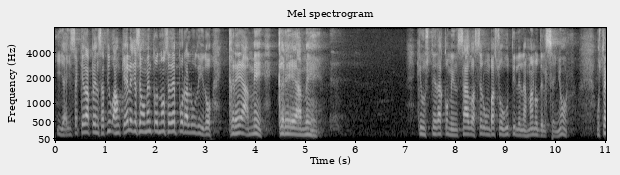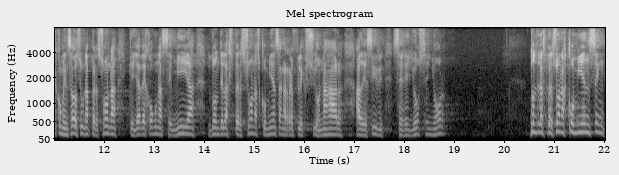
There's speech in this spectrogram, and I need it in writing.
y ahí se queda pensativo. Aunque él en ese momento no se dé por aludido, créame, créame, que usted ha comenzado a ser un vaso útil en las manos del Señor. Usted ha comenzado a ser una persona que ya dejó una semilla donde las personas comienzan a reflexionar, a decir, ¿seré yo, Señor? Donde las personas comiencen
